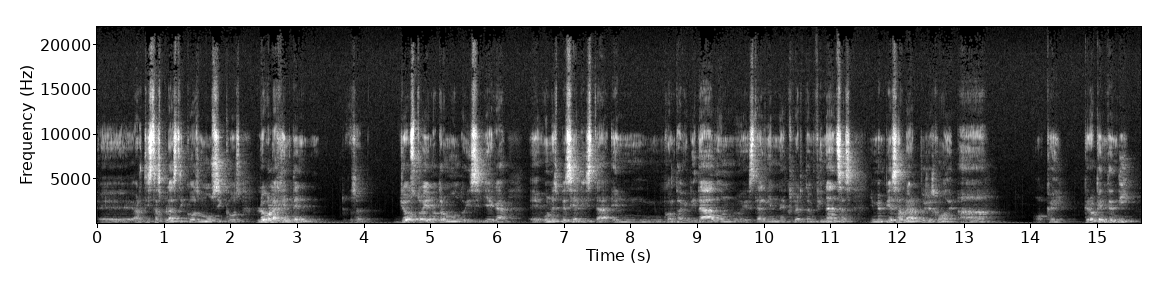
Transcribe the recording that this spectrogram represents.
eh, artistas plásticos, músicos. Luego la gente, o sea, yo estoy en otro mundo y si llega un especialista en contabilidad, un, este, alguien experto en finanzas y me empieza a hablar, pues yo es como de, ah, ok, creo que entendí.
